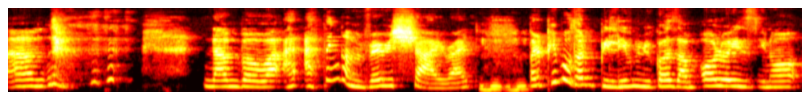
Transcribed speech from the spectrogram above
Um, number one, I, I think I'm very shy, right? Mhm, mhm. But people don't believe me because I'm always, you know,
